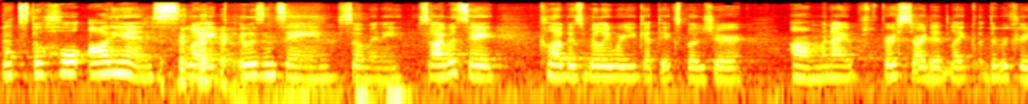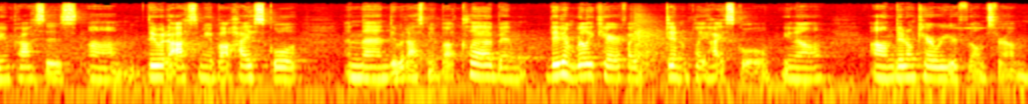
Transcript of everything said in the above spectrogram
that's the whole audience. Like it was insane. So many. So i would say club is really where you get the exposure um, when i first started like the recruiting process um, they would ask me about high school and then they would ask me about club and they didn't really care if i didn't play high school you know um, they don't care where your film's from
